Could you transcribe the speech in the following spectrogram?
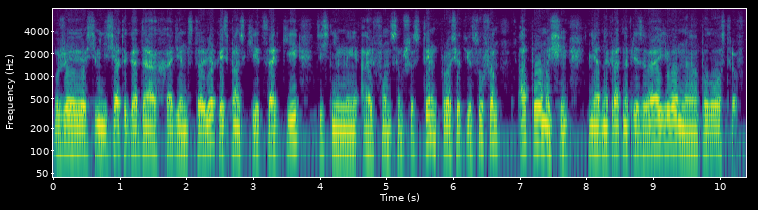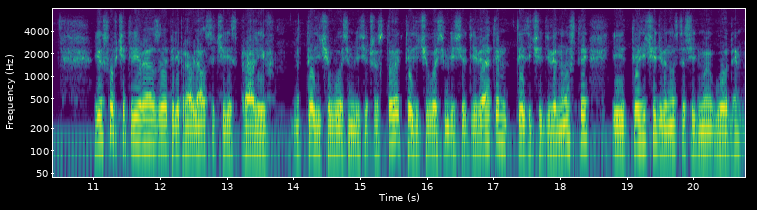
уже в 70-х годах XI века испанские царьки, теснимые Альфонсом VI, просят Юсуфа о помощи, неоднократно призывая его на полуостров. Юсуф четыре раза переправлялся через пролив 1086, 1089, 1090 и 1097 годы.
